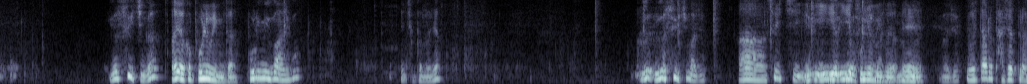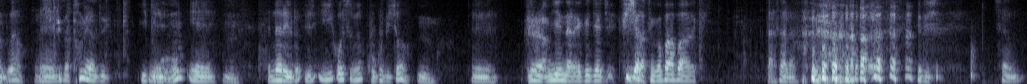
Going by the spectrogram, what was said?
이건 스위치인가? 아니요, 그 볼륨입니다. 볼륨이 이거 아니고? 예, 잠깐만요. 이거, 이거 스위치 맞아? 아 스위치 이거- 이게 이게, 이게 스위치 볼륨이고요. 예, 음, 맞아? 이거 따로 다셨더라고요. 음, 예, 스피커 터미널도 이쁘고. 예. 음, 옛날에 이러- 이- 이거 쓰면 고급이죠. 음. 예, 그럼 옛날에 그 이제 휘샤 같은 거 봐봐. 나사라. 그래도 시, 참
